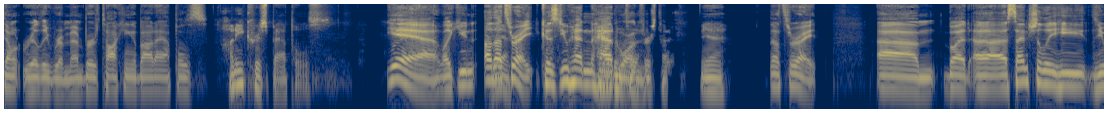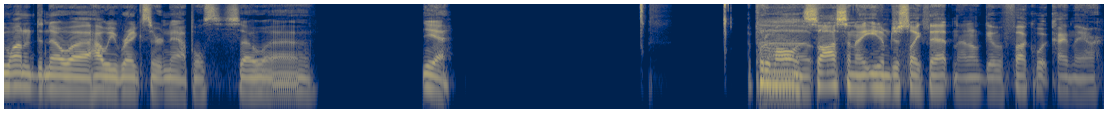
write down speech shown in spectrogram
don't really remember talking about apples Honey crisp apples. Yeah like you oh that's Yeah. right because you hadn't I had them for one the first time. Yeah. That's right. Um, but uh, essentially, he he wanted to know uh, how we rank certain apples. So, uh, yeah, I put them all in Uh, sauce and I eat them just like that, and I don't give a fuck what kind they are.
